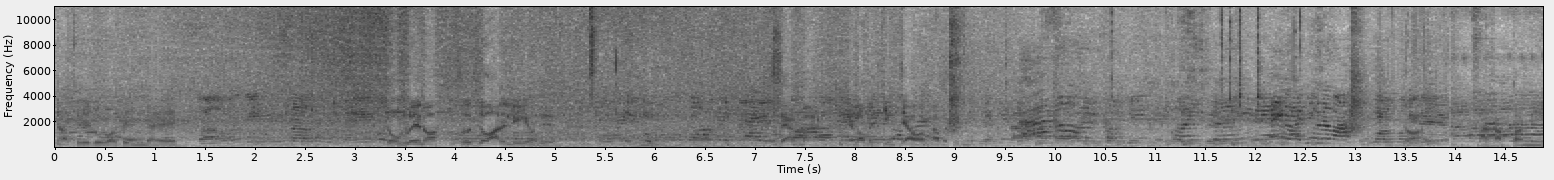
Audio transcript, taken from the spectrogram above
อยากจะได้รู้ว่าเป็นยังไงจบเลยเนาะสุดยอดเลยลีครับแซ่บมาก เดี๋ยวเราไปจิ้มแจ่วกันครับอาทิตย์นี้ให้ร้อยหนึ่งเลยวะสุดยอดนะครับตอนนี้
